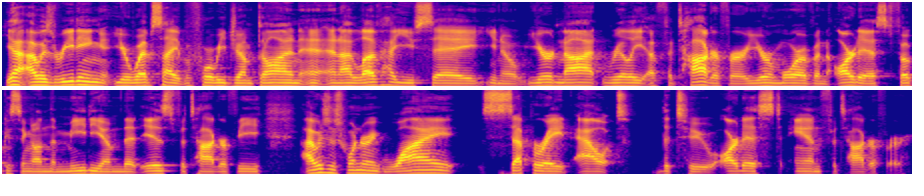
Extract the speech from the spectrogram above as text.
Yeah, I was reading your website before we jumped on, and, I love how you say, you know, you're not really a photographer. You're more of an artist focusing on the medium that is photography. I was just wondering why separate out the two, artist and photographer?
